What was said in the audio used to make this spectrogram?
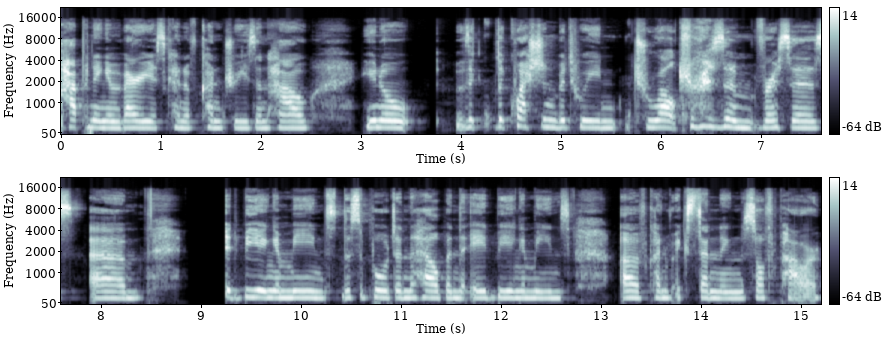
happening in various kind of countries and how, you know, the the question between true altruism versus um, it being a means, the support and the help and the aid being a means of kind of extending the soft power.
